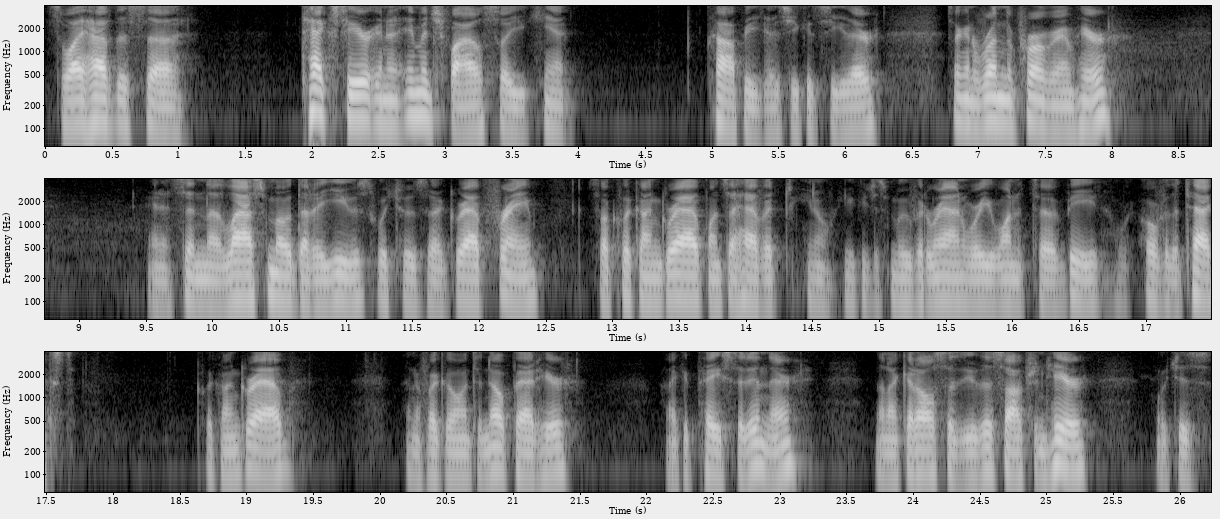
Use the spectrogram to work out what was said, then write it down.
So I have this uh, text here in an image file, so you can't copy it, as you can see there. So I'm going to run the program here. And it's in the last mode that I used, which was a grab frame. So I'll click on grab. Once I have it, you know, you can just move it around where you want it to be over the text. Click on grab. And if I go into Notepad here, I could paste it in there. Then I could also do this option here, which is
